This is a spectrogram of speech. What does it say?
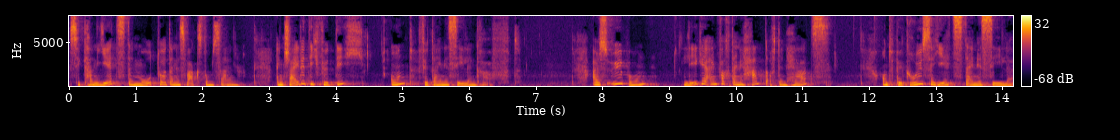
Sie kann jetzt ein Motor deines Wachstums sein. Entscheide dich für dich und für deine Seelenkraft. Als Übung lege einfach deine Hand auf dein Herz und begrüße jetzt deine Seele.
